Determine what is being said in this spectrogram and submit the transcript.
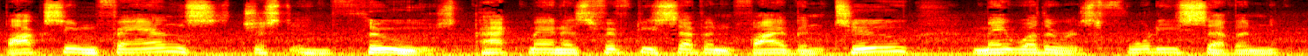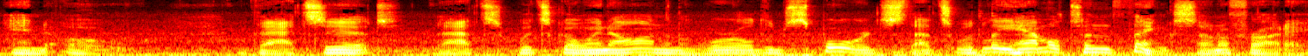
Boxing fans just enthused. Pac-Man is 57 5 and 2. Mayweather is 47 and 0. That's it. That's what's going on in the world of sports. That's what Lee Hamilton thinks on a Friday.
